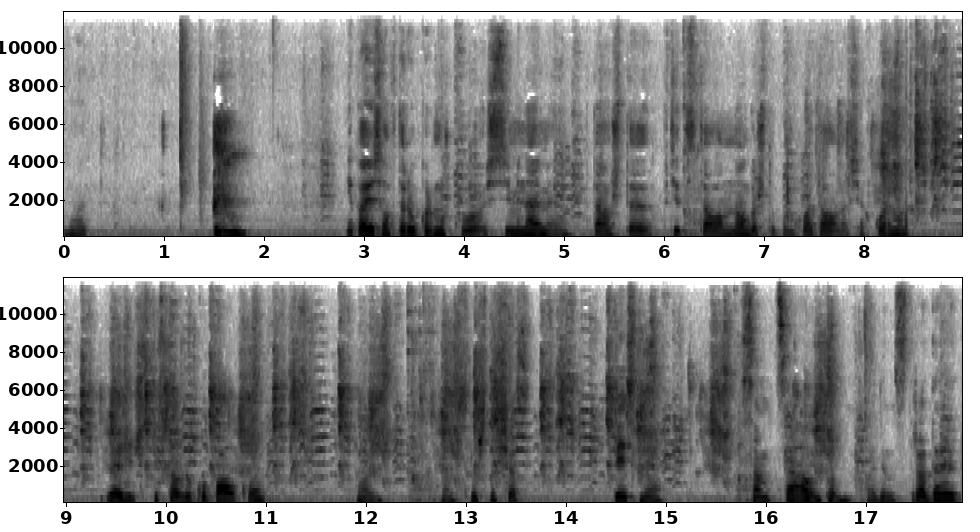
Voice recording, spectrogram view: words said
Вот. Повесила вторую кормушку с семенами, потому что птиц стало много, чтобы им хватало на всех кормов. Периодически ставлю купалку. Вон, вон слышно сейчас песня самца, он там один страдает,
